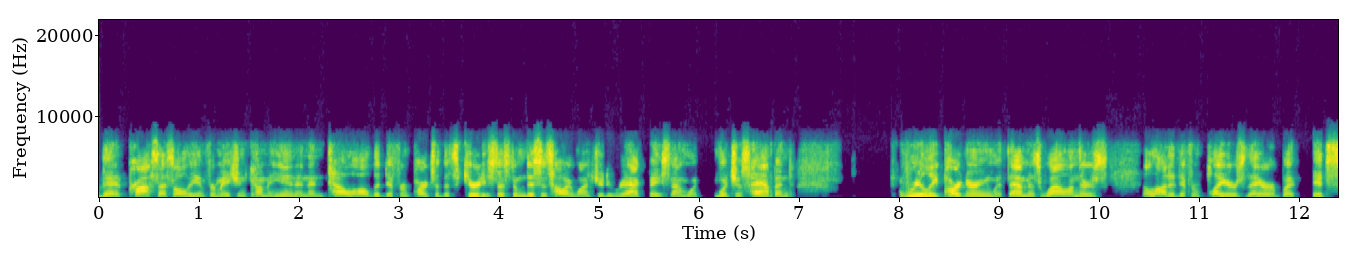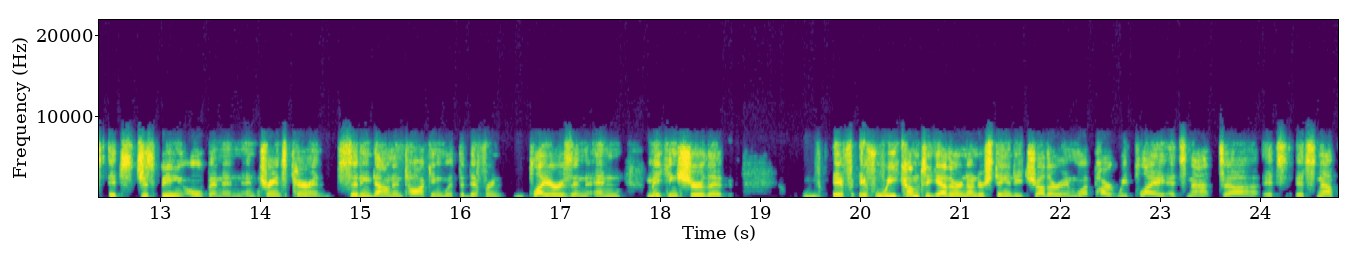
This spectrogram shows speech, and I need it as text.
that process all the information coming in and then tell all the different parts of the security system this is how i want you to react based on what what just happened really partnering with them as well. And there's a lot of different players there but it's it's just being open and, and transparent sitting down and talking with the different players and and making sure that if if we come together and understand each other and what part we play it's not uh, it's it's not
